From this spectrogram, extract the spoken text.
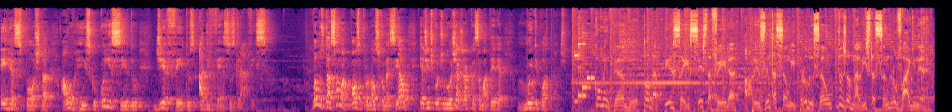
em resposta a um risco conhecido de efeitos adversos graves. Vamos dar só uma pausa para o nosso comercial e a gente continua já já com essa matéria muito importante. Comentando toda terça e sexta-feira, apresentação e produção do jornalista Sandro Wagner.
